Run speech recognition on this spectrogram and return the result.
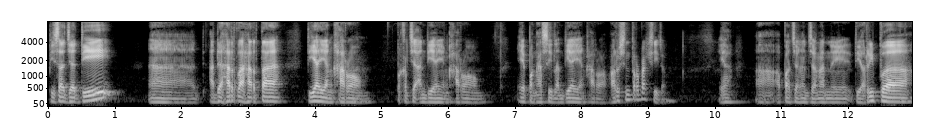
Bisa jadi nah, ada harta-harta dia yang haram, pekerjaan dia yang haram, eh penghasilan dia yang haram. Harus introspeksi dong. Ya, ah, apa jangan-jangan nih dia riba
